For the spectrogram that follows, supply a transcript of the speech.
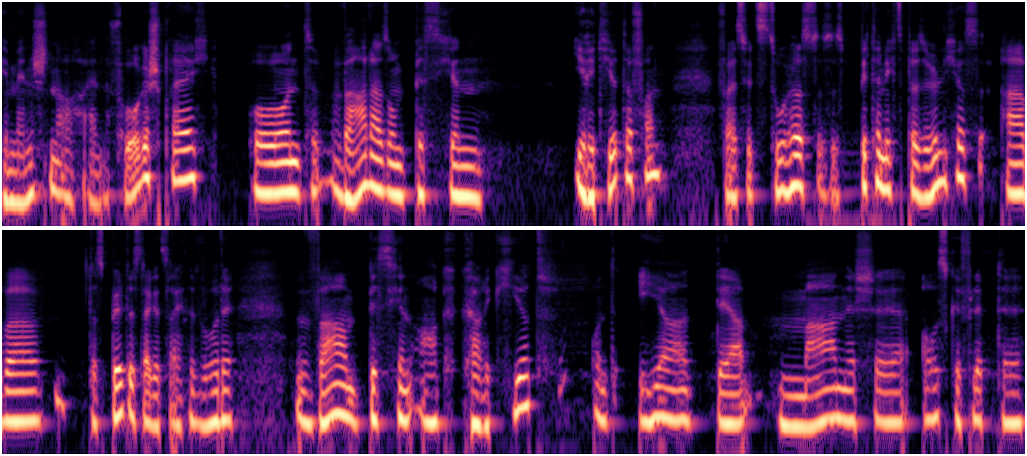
dem Menschen auch ein Vorgespräch und war da so ein bisschen irritiert davon. Falls du jetzt zuhörst, das ist bitte nichts Persönliches, aber das Bild, das da gezeichnet wurde, war ein bisschen arg karikiert und eher der manische, ausgeflippte,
